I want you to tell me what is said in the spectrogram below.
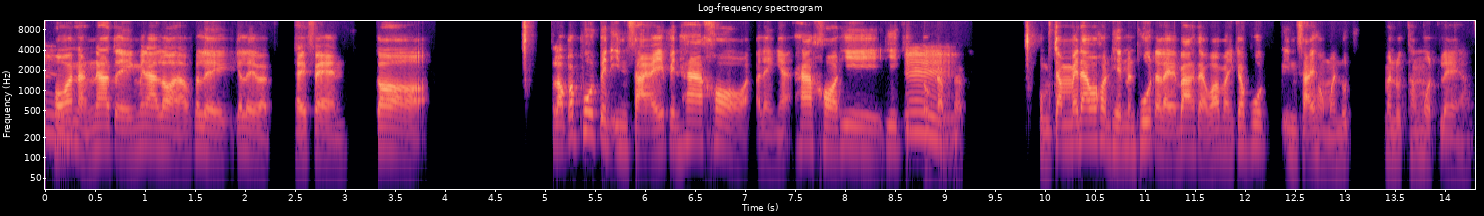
มเพราะว่าหนังหน้าตัวเองไม่น่ารอดครับก็เลยก็เลยแบบใช้แฟน ก็ เราก็พูดเป็นอินไซต์เป็นห้าข้ออะไรเงี้ยห้าข้อที่ที่เกี่ยวกับแบบ ผมจำไม่ได้ว่า content มันพูดอะไรบ้าง แต่ว่ามันก็พูด insight ของมนุษย์มนุษย์ทั้งหมดเลยครับ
